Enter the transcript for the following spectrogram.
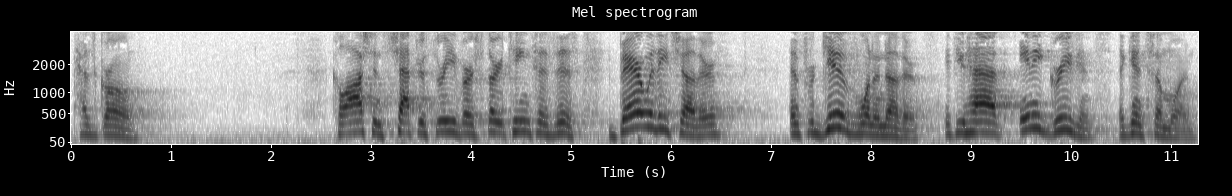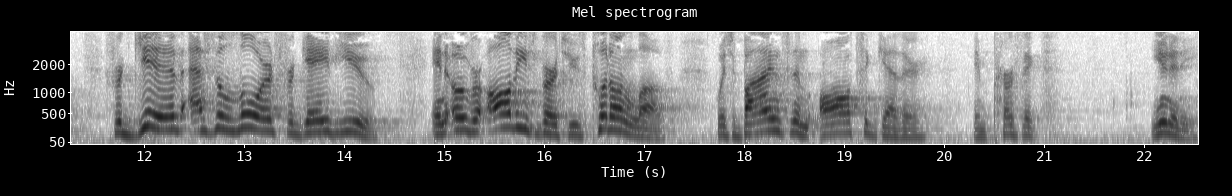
has grown. Colossians chapter 3 verse 13 says this, bear with each other and forgive one another if you have any grievance against someone. Forgive as the Lord forgave you. And over all these virtues put on love which binds them all together in perfect unity.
